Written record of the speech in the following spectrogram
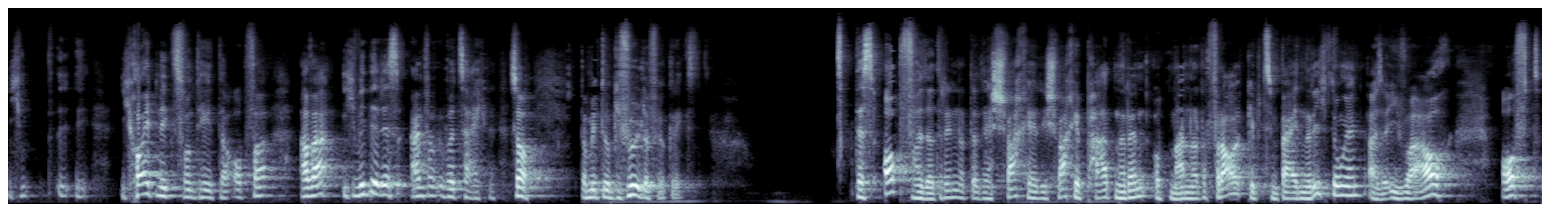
ich, ich halte nichts von Täter, Opfer, aber ich will dir das einfach überzeichnen. So, damit du ein Gefühl dafür kriegst. Das Opfer da drin oder der schwache, die schwache Partnerin, ob Mann oder Frau, gibt's in beiden Richtungen. Also ich war auch oft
